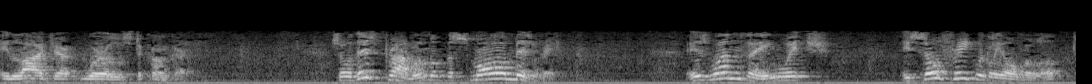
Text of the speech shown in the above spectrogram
in larger worlds to conquer. So, this problem of the small misery is one thing which is so frequently overlooked,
